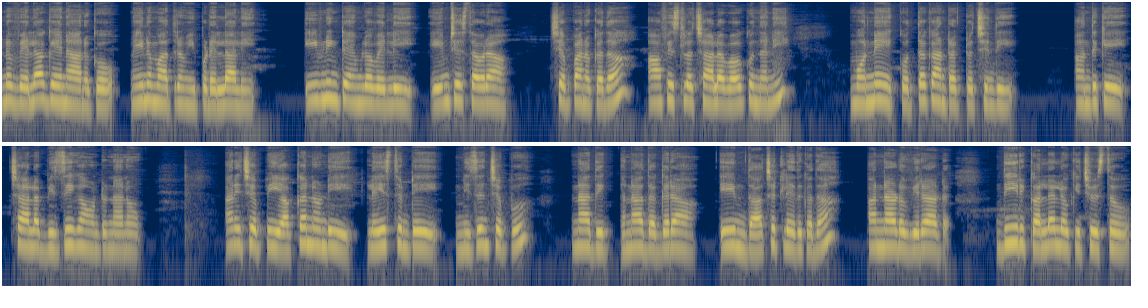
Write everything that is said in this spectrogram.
నువ్వెలాగైనా అనుకో నేను మాత్రం ఇప్పుడు వెళ్ళాలి. ఈవినింగ్ టైంలో వెళ్ళి ఏం చేస్తావురా? చెప్పాను కదా ఆఫీస్లో చాలా వర్క్ ఉందని. మొన్నే కొత్త కాంట్రాక్ట్ వచ్చింది. అందుకే చాలా బిజీగా ఉంటున్నాను అని చెప్పి అక్కడి నుండి లేస్తుంటే నిజం చెప్పు నా దిగ్ నా దగ్గర ఏం దాచట్లేదు కదా? అన్నాడు విరాట్ దీరి కళ్ళలోకి చూస్తూ.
